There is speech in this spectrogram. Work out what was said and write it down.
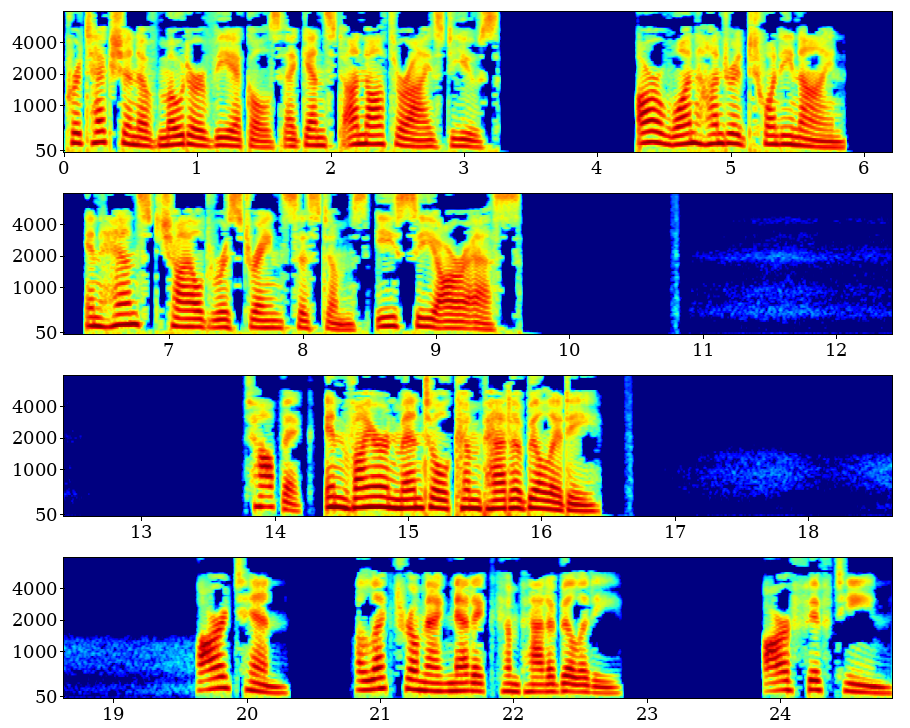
protection of motor vehicles against unauthorized use. R129 Enhanced Child Restraint Systems ECRS Topic. Environmental compatibility. R10 Electromagnetic compatibility. R15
